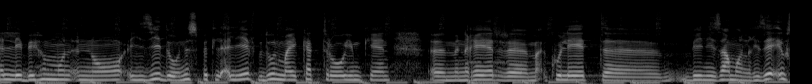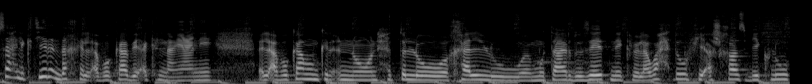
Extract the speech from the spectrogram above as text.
اللي بهمهم إنه يزيدوا نسبة الألياف بدون ما يكتروا يمكن آه، من غير آه، مأكولات بنظامهم الغذائي. وسهل كثير ندخل الأفوكا بأكلنا. يعني الأفوكا ممكن إنه نحط له خل وموتارد وزيت ناكله لوحده. في أشخاص بياكلوه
